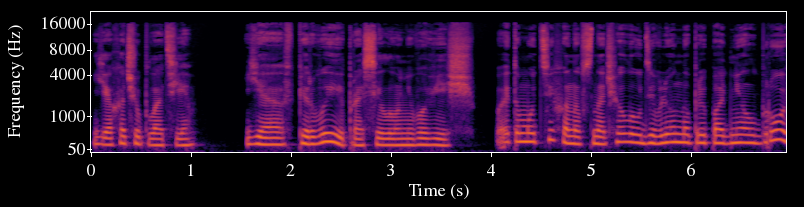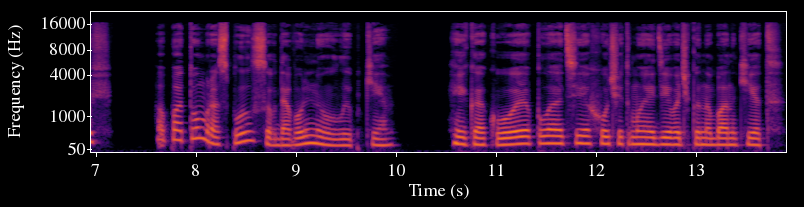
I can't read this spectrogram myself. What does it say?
я хочу платье». Я впервые просила у него вещь, поэтому Тихонов сначала удивленно приподнял бровь, а потом расплылся в довольной улыбке. «И какое платье хочет моя девочка на банкет?»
